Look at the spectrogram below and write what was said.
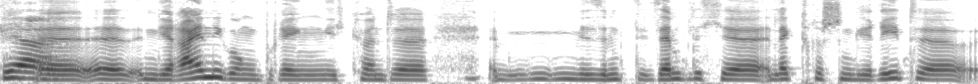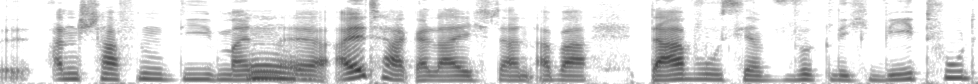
ja. äh, in die Reinigung bringen. Ich könnte äh, mir sämtliche elektrischen Geräte anschaffen, die meinen mhm. äh, Alltag erleichtern. Aber da, wo es ja wirklich weh tut,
